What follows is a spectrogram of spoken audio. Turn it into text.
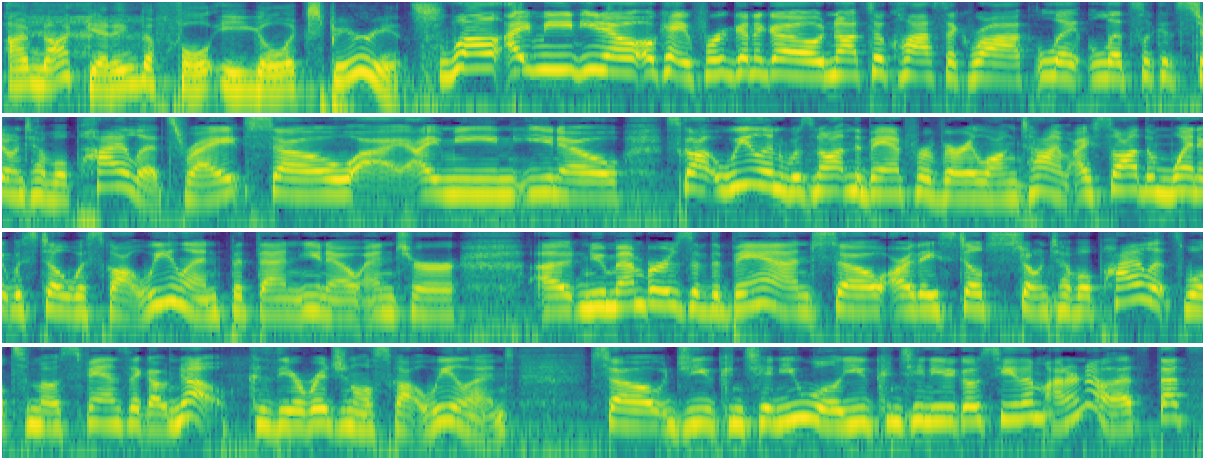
100%. I'm not getting the full Eagle experience. Well, I mean, you know, okay, if we're gonna go not so classic rock, let, us look at Stone Temple Pilots, right? So, I, I mean, you know, Scott Weiland was not in the band for a very long time. I saw them when it was still with Scott Weiland, but then, you know, enter uh, new members of the band. So, are they still Stone Temple Pilots? Well, to most fans, they go no, because the original Scott Weiland. So, do you continue? Will you continue to go see them? I don't know. That's that's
